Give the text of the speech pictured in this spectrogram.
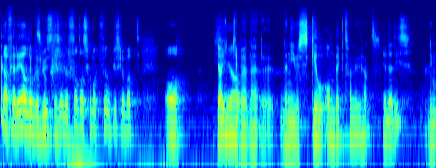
Dat verhaal op de bus. Er zijn er foto's gemaakt, filmpjes gemaakt. Oh, Ja, ik heb een, eh, een nieuwe skill ontdekt van u, Hans. En dat is? Lim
